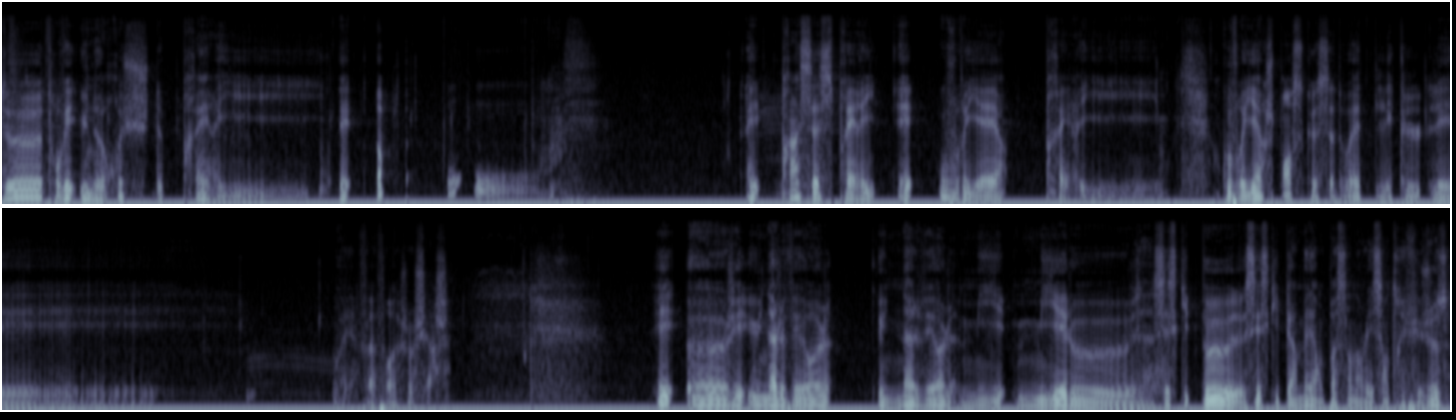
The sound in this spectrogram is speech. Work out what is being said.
de trouver une ruche de prairie. Et hop Et princesse prairie et ouvrière prairie. Donc ouvrière, je pense que ça doit être les... les... Ouais, enfin, il faudra que je recherche. Et euh, j'ai une alvéole une alvéole mielleuse. C'est ce qui peut, c'est ce qui permet en passant dans les centrifugeuses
